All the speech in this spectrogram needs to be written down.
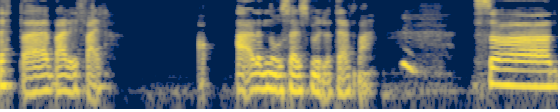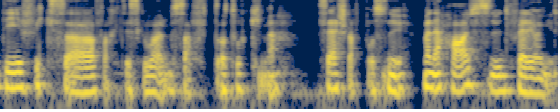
dette ble litt feil. Er det noe som helst mulig til å hjelpe meg? Så de fiksa faktisk varm saft og tok med, så jeg slapp å snu. Men jeg har snudd flere ganger.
